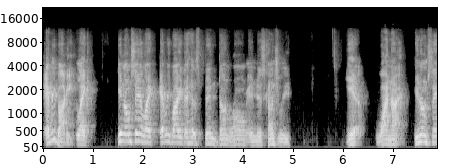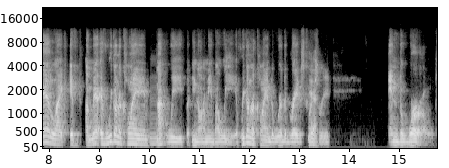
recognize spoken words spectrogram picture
everybody, like, you know what I'm saying? Like everybody that has been done wrong in this country, yeah, why not? You know what I'm saying? Like if Amer- if we're gonna claim mm-hmm. not we, but you know what I mean by we, if we're gonna claim that we're the greatest country yeah. in the world,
